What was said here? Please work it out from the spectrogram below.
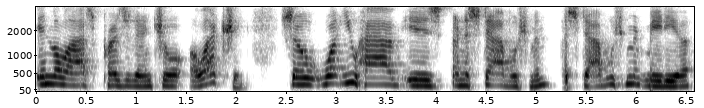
in the last presidential election. So what you have is an establishment, establishment media,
